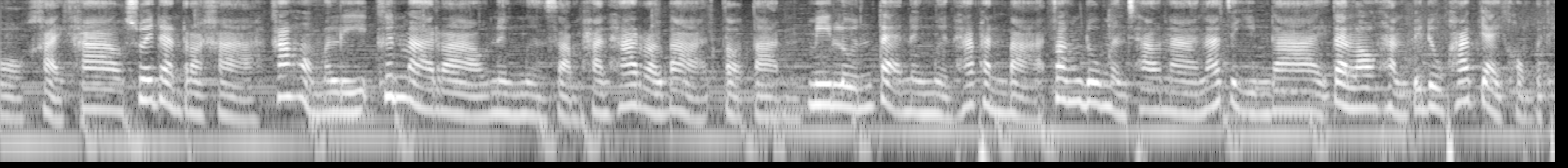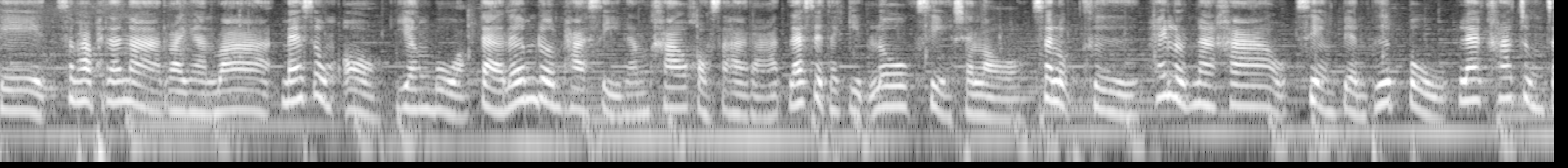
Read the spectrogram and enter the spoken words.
อ ขายข้าว ช่วยดันราคา ข้าวหอมมะลิขึ้นมาราว 13,500 บาทต่อตัน มีลุ้นแต่ 15,000 บาท ฟังดูเหมือนชาวนาน่าจะยิ้มได้ แต่ลองหันไปดูภาพใหญ่ของประเทศ สภาพัฒนารายงานว่า แม้ส่งออกยังบวกแต่เริ่มโดนภาษีนำเข้าของสหรัฐ และเศรษฐกิจโลกเสี่ยงชะลอ สรุปคือให้ลดนาข้าว เสี่ยงเปลี่ยนพืชปลูก และค่าจูงใจ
